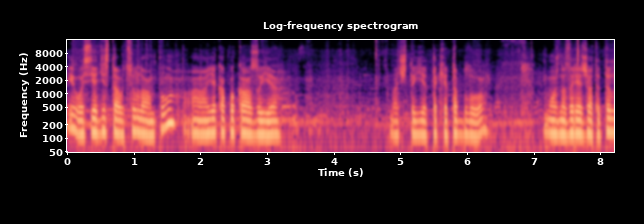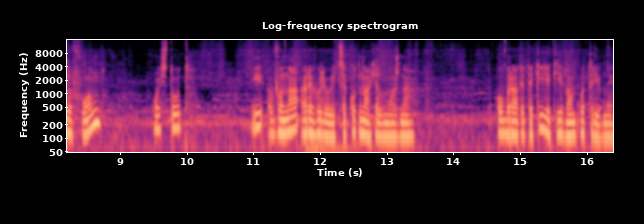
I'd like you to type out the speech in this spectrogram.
І ось я дістав цю лампу, яка показує, бачите, є таке табло. Можна заряджати телефон ось тут. І вона регулюється. Кут нахил можна обрати такий, який вам потрібний.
